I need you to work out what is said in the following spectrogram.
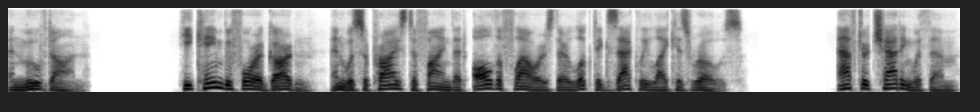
and moved on. He came before a garden, and was surprised to find that all the flowers there looked exactly like his rose. After chatting with them,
